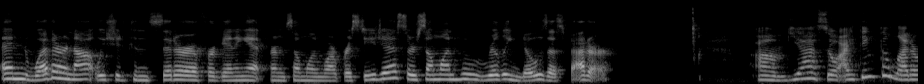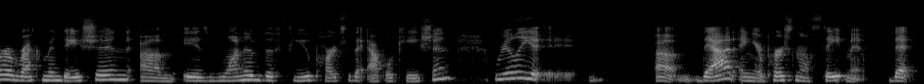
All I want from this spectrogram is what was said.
and whether or not we should consider if we're getting it from someone more prestigious or someone who really knows us better. Um, yeah, so I think the letter of recommendation um, is one of the few parts of the application. Really, eh, um, that and your personal statement that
